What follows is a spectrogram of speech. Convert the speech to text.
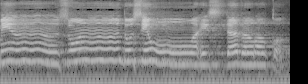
من سندس وإستبرق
